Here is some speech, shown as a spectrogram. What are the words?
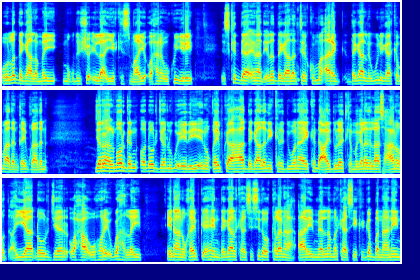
uu la dagaalamay muqdisho ilaa iyo kismaayo waxaana uu ku yidhi iska daa inaad ila dagaalantee kuma arag dagaalna weligaa kama aadan qayb qaadan. Jenaraal morgan oo dhowr jeer lagu eedeeyey inuu qayb ka ahaa dagaaladii kala duwanaa ee ka dhacay duleedka magaalada laascaanood ayaa dhowr jeer waxa uu horay uga hadlay inaanu qayb ka ahayn dagaalkaasi. Sidoo kalena aanay meelna markaasi kaga bannaanayn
